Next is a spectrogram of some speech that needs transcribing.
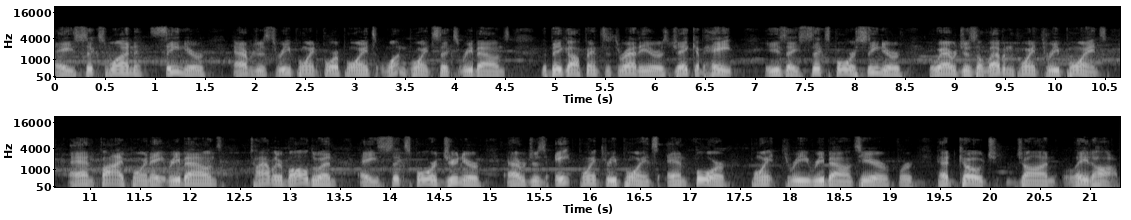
a 6'1 senior, averages 3.4 points, 1.6 rebounds. The big offensive threat here is Jacob Haight. He's a 6'4 senior who averages 11.3 points and 5.8 rebounds. Tyler Baldwin, a 6'4 junior, averages 8.3 points and 4.3 rebounds here for head coach John Laidhoff.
